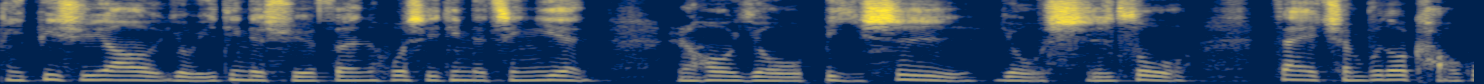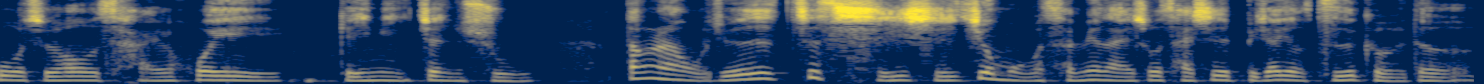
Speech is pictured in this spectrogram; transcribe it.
你必须要有一定的学分或是一定的经验，然后有笔试有实作，在全部都考过之后才会给你证书。当然，我觉得这其实就某个层面来说，才是比较有资格的，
